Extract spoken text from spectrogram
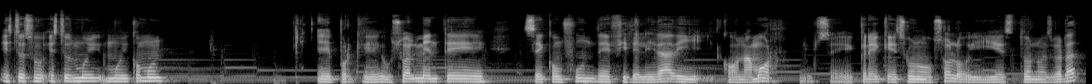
Esto es, muy, muy común eh, porque usualmente se confunde fidelidad y, con amor. Se cree que es uno solo y esto no es verdad.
